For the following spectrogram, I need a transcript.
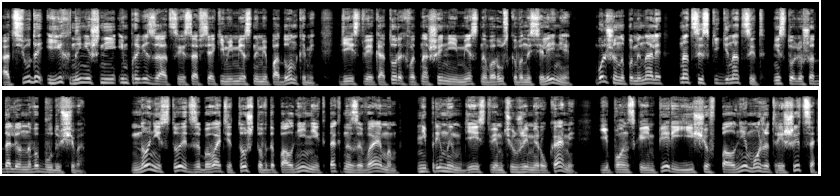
Отсюда и их нынешние импровизации со всякими местными подонками, действия которых в отношении местного русского населения больше напоминали нацистский геноцид не столь уж отдаленного будущего. Но не стоит забывать и то, что в дополнение к так называемым непрямым действиям чужими руками, Японская империя еще вполне может решиться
